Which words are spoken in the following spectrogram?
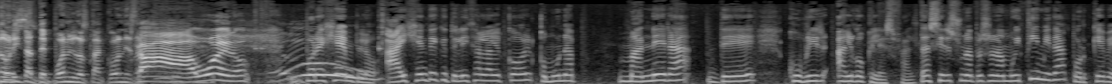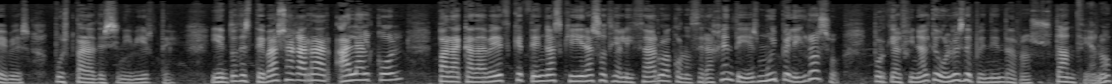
ahorita te ponen los tacones. Ah, bueno. Por ejemplo, hay gente que utiliza el alcohol como una manera de cubrir algo que les falta. Si eres una persona muy tímida, ¿por qué bebes? Pues para desinhibirte. Y entonces te vas a agarrar al alcohol para cada vez que tengas que ir a socializar o a conocer a gente. Y es muy peligroso, porque al final te vuelves dependiente de una sustancia, ¿no?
